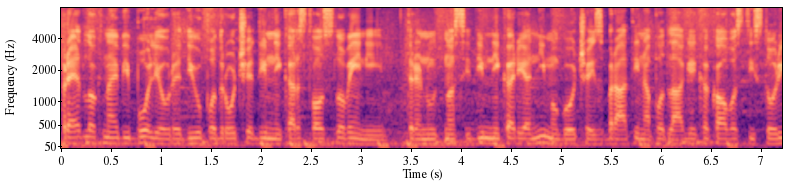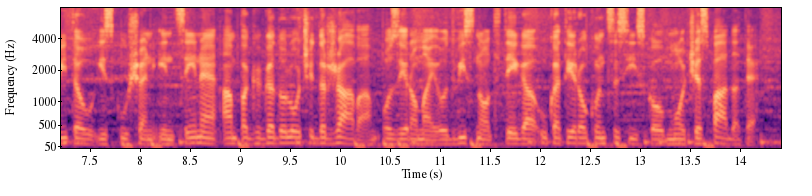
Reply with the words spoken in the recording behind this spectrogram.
Predlog naj bi bolje uredil področje dimnikarstva v Sloveniji. Trenutno si dimnikarja ni mogoče izbrati na podlagi kakovosti storitev, izkušenj in cene, ampak ga določi država, oziroma je odvisno od tega, v katero koncesijsko območje spadate.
